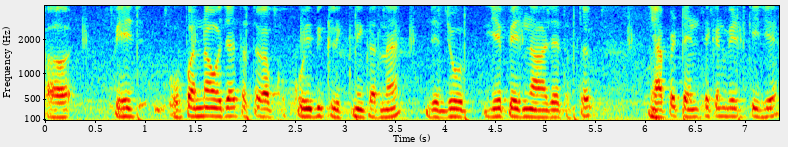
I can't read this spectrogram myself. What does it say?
पेज ओपन ना हो जाए, तब तक आपको कोई भी क्लिक नहीं करना है। जो ये पेज ना आ जाए, तब तक यहाँ पे टेन सेकेंड वेट कीजिए।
